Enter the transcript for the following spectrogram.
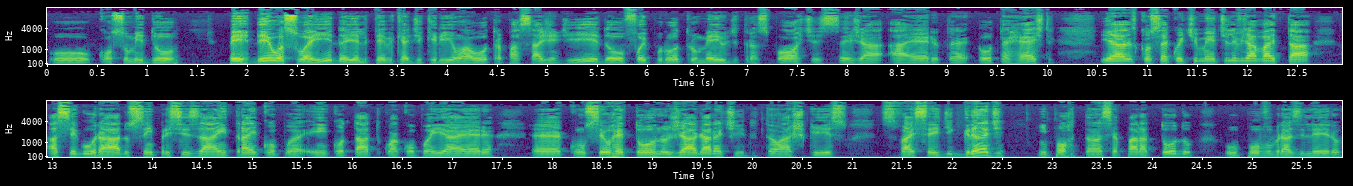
o consumidor perdeu a sua ida e ele teve que adquirir uma outra passagem de ida ou foi por outro meio de transporte, seja aéreo ou terrestre, e consequentemente ele já vai estar tá assegurado sem precisar entrar em, em, contato com a companhia aérea é, com seu retorno já garantido. Então acho que isso vai ser de grande importância para todo o povo brasileiro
